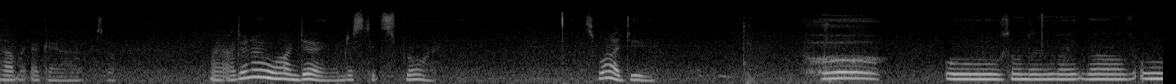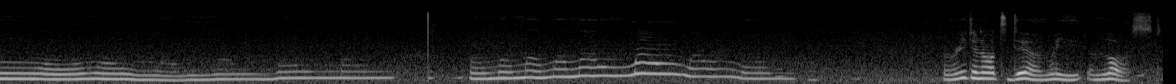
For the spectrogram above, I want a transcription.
hurt my. Okay, I hurt myself. I don't know what I'm doing. I'm just exploring. It's what I do. Oh, someone doesn't like girls. Ooh. I really don't know what to do. I'm really, I'm lost.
